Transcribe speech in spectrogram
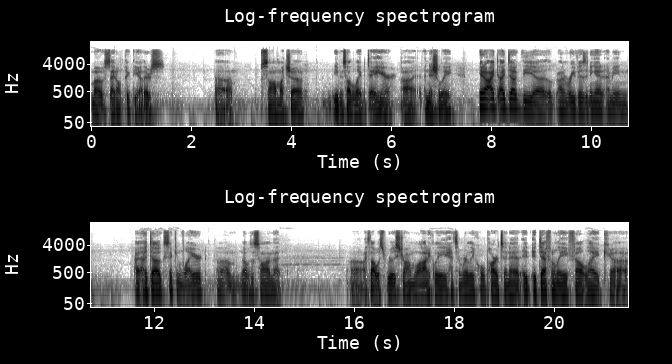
most. I don't think the others uh, saw much. Uh, even saw the light of day here uh, initially. You know, I, I dug the. Uh, I'm revisiting it. I mean, I, I dug "Sick and Wired." Um, that was a song that uh, I thought was really strong melodically. Had some really cool parts in it. It, it definitely felt like uh,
